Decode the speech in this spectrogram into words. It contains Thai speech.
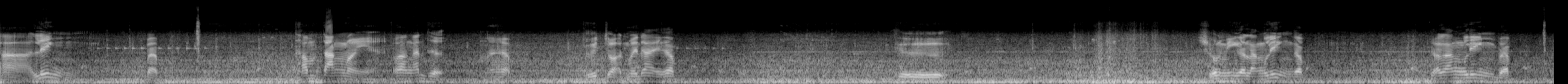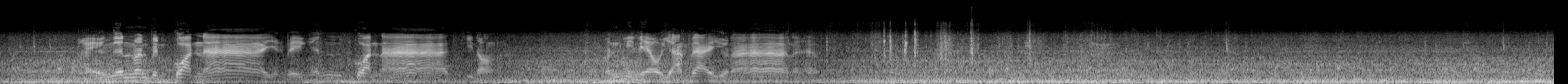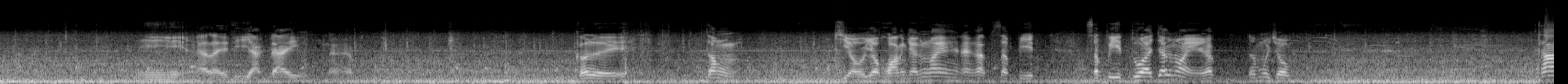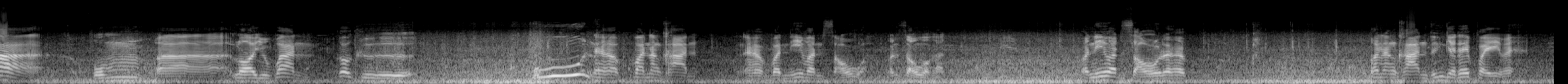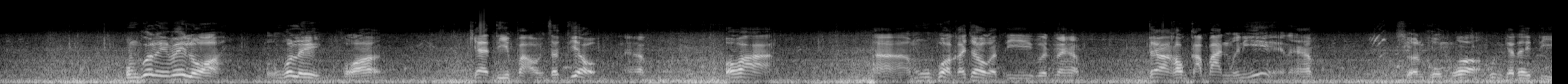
อ่าเร่งแบบทำตังหน่อยว่างั้นเถอะนะครับ คือจอดไม่ได้ครับ คือ ช่วงนี้กำลังเร่งครับกำลังเร่งแบบให้เงินมันเป็นก้อนนะอยากได้เงินก้อนนะพี่น้อง มันมีแนวอยากได้อยู่นะนะครับ มีอะไรที่อยากได้อยู่นะครับ ก็เลยต้องเขี่ยวเจ้าของจังหน่อยนะครับ สปีดสปีดตัวจังหน่อยครับท่านผู้ชม ถ้าผมอรออยู่บ้านก็คืออู้นะครับ วันอังคารนะครับ วันนี้วันเสาร์วันเสาร์กัน วันนี้วันเสาร์นะครับ วันอังคารถึงจะได้ไปไหม ผมก็เลยไม่รอ ผมก็เลยขอแค่ตีเปล่าสักเที่ยวนะครับ เพราะว่า อ่ามูพวกเขาเจ้าก็ตีเบิดไหมครับ แต่ว่าเขากลับบ้านมื้อนี้นะครับ ส่วนผมก็เพิ่งจะได้ตี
